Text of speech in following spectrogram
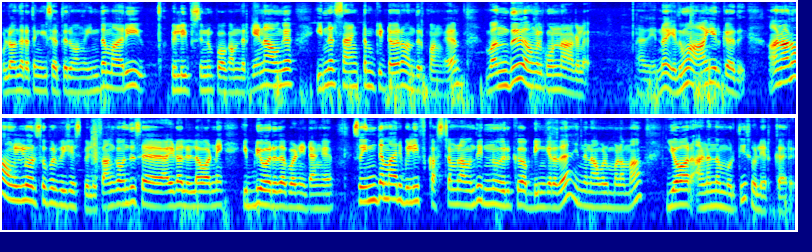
உள்ளே வந்து ரத்தங்கி சேர்த்துருவாங்க. இந்த மாதிரி பிலீஃப்ஸ் இன்னும் போகாமல் இருக்கு. ஏன்னா அவங்க இன்னர் சாங்டம் கிட்ட வர வந்திருப்பாங்க. வந்து அவங்களுக்கு ஒன்றும் ஆகலை. அது என்ன எதுவும் ஆகியிருக்காது. ஆனாலும் அவங்களுக்கு ஒரு சூப்பர்ஃபிஷியஸ் பிலீஃப் அங்கே வந்து ச ஐடால் இல்லை உடனே இப்படி ஒரு இதை பண்ணிட்டாங்க. ஸோ இந்த மாதிரி பிலீஃப் கஷ்டம்லாம் வந்து இன்னும் இருக்குது அப்படிங்கிறத இந்த நாவல் மூலமாக யோர் அனந்தமூர்த்தி சொல்லியிருக்காரு.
